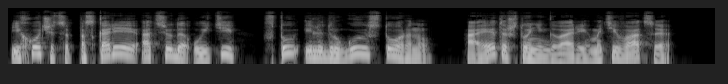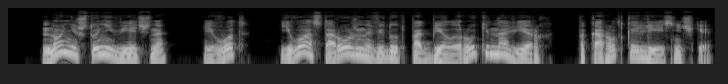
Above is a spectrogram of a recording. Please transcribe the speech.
И хочется поскорее отсюда уйти в ту или другую сторону. А это, что ни говори, мотивация. Но ничто не вечно. И вот его осторожно ведут под белые руки наверх, по короткой лестничке.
